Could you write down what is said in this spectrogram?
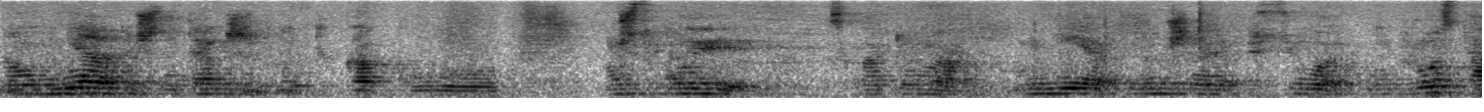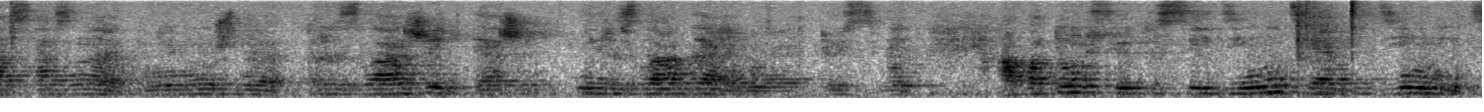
Но у меня точно так же, вот как у мужской склад ума. Мне нужно все не просто осознать, мне нужно разложить, даже не разлагаемое, то есть вот, а потом все это соединить и объединить.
